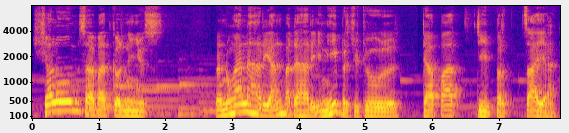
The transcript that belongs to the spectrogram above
Shalom sahabat Golden News. Renungan harian pada hari ini berjudul Dapat Dipercaya.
